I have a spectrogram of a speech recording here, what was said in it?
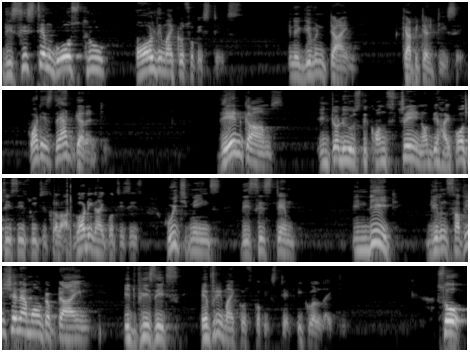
the system goes through all the microscopic states in a given time capital T say. What is that guarantee? Then comes introduce the constraint of the hypothesis which is called ergodic hypothesis which means the system indeed given sufficient amount of time it visits every microscopic state equal likely. So,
